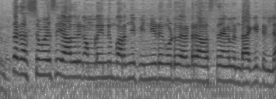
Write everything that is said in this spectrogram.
എടുത്ത കസ്റ്റമേഴ്സ് യാതൊരു കംപ്ലൈന്റും പറഞ്ഞ് പിന്നീട് ഇങ്ങോട്ട് വരേണ്ട ഒരു അവസ്ഥ ഞങ്ങൾ ഉണ്ടാക്കിയിട്ടില്ല.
